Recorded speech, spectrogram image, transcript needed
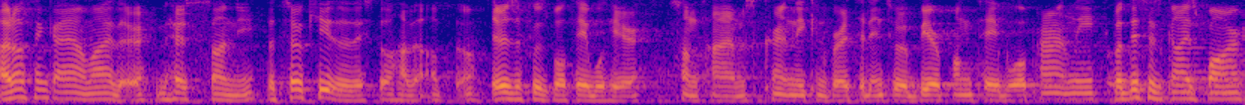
I don't think I am either. There's Sunny. That's so cute that they still have it up though. There's a foosball table here sometimes, currently converted into a beer pong table apparently. But this is Guy's Bar.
